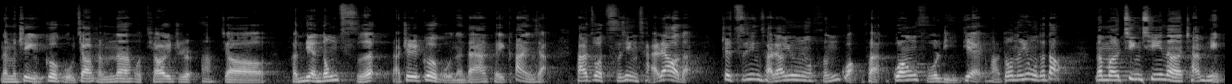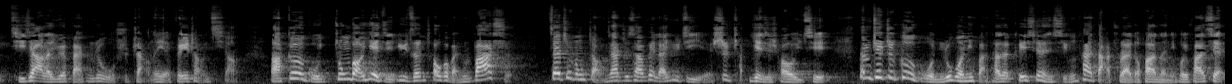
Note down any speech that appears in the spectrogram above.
那么这个个股叫什么呢？我挑一只啊，叫横店东磁啊。这个个股呢，大家可以看一下，它是做磁性材料的。这磁性材料应用很广泛，光伏、锂电啊都能用得到。那么近期呢，产品提价了约百分之五十，涨得也非常强啊。个股中报业绩预增超过百分之八十，在这种涨价之下，未来预计也是业绩超预期。那么这只个股，如果你把它的 K 线形态打出来的话呢，你会发现。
